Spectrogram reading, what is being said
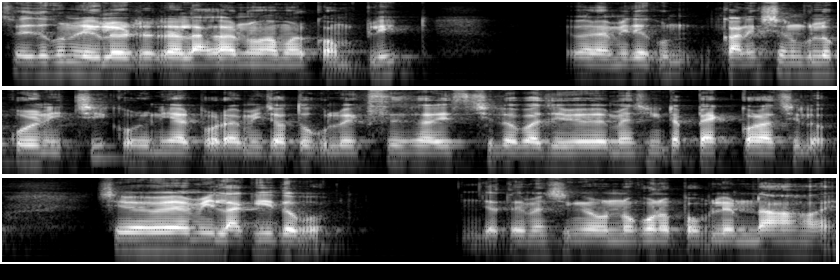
সো এই দেখুন রেগুলেটরটা লাগানো আমার কমপ্লিট এবার আমি দেখুন কানেকশানগুলো করে নিচ্ছি। করে নেওয়ার পরে আমি যতগুলো এক্সারসাইজ ছিল বা যেভাবে মেশিনটা প্যাক করা ছিল, সেভাবে আমি লাগিয়ে দেবো, যাতে মেশিনের অন্য কোনো প্রবলেম না হয়।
